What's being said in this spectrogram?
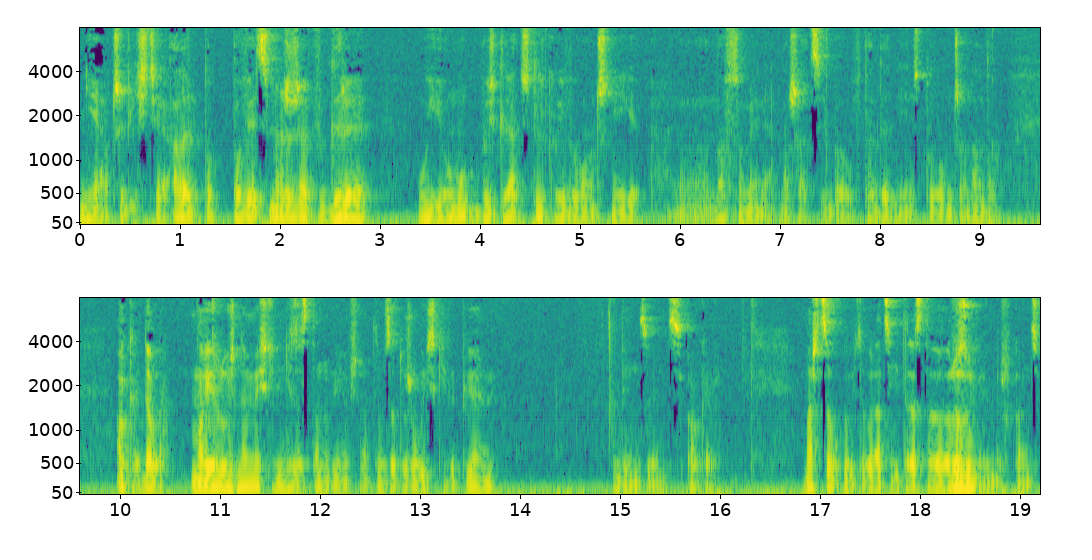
Nie, oczywiście, ale po powiedzmy, że w gry Wii U mógłbyś grać tylko i wyłącznie, e, no w sumie nie, masz rację, bo wtedy nie jest podłączona do... Okej, okay, dobra, moje luźne myśli, nie zastanowiłem się nad tym, za dużo whisky wypiłem, więc, więc okej. Okay. Masz całkowitą rację i teraz to rozumiem już w końcu.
